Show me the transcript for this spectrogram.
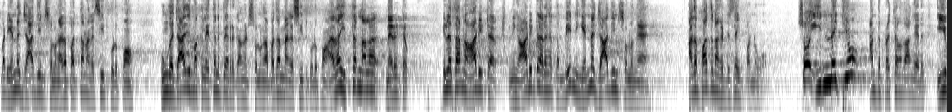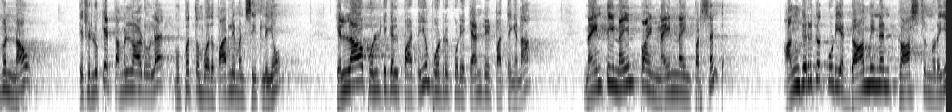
பட் என்ன ஜாதின்னு சொல்லுங்க. அதை பார்த்து தான் நாங்கள் சீட் கொடுப்போம். உங்கள் ஜாதி மக்கள் எத்தனை பேர் இருக்காங்கன்னு சொல்லுங்க அப்பதான் நாங்கள் சீட் கொடுப்போம். அதான் இத்தனை நாளாக நெரட்டிவ் இல்லை சார் நான் ஆடிட்டர் நீங்கள் ஆடிட்டர் இருங்க தம்பி நீங்கள் என்ன ஜாதின்னு சொல்லுங்கள் அதை பார்த்து நாங்கள் டிசைட் பண்ணுவோம். ஸோ இன்னைக்கும் அந்த பிரச்சனை தாங்க இருக்கு. Even now if you look at தமிழ்நாடுல முப்பத்தொம்போது பார்லிமெண்ட் சீட்லேயும் எல்லா பொலிட்டிக்கல் பார்ட்டியும் போட்டிருக்கக்கூடிய கேண்டிடேட் பார்த்தீங்கன்னா ninety nine point nine nine percent அங்க இருக்கக்கூடிய டாமினன்ட் காஸ்டினுடைய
